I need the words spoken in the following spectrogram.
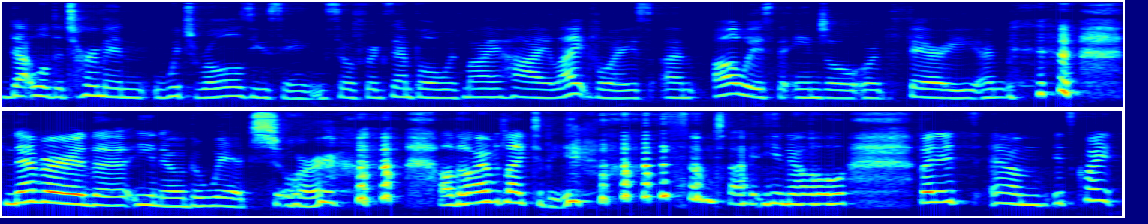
that will determine which roles you sing. So for example, with my high light voice, I'm always the angel or the fairy. I'm never the, you know, the witch or although I would like to be sometimes, you know, but it's um it's quite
